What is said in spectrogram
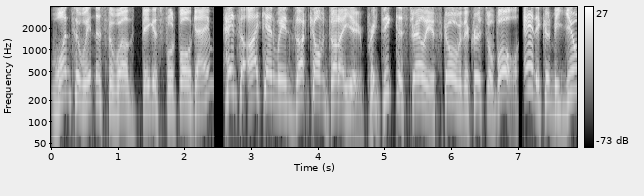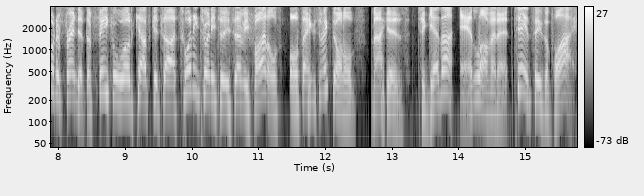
Want to witness the world's biggest football game? Head to iCanWin.com.au, predict Australia's score with a crystal ball, and it could be you and a friend at the FIFA World Cup Qatar 2022 semi finals, all thanks to McDonald's. Maccas, together and loving it. TNC's apply.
